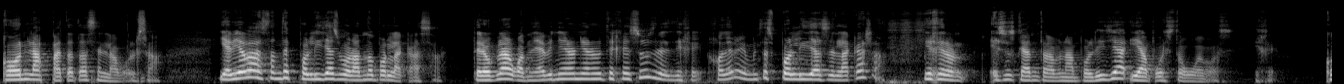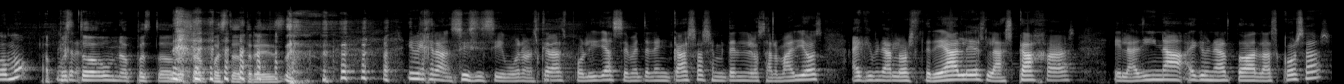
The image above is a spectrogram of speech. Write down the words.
con las patatas en la bolsa. Y había bastantes polillas volando por la casa. Pero claro, cuando ya vinieron Yanut y Jesús, les dije, joder, hay muchas polillas en la casa. Y dijeron, eso es que ha entrado una polilla y ha puesto huevos. Dije, ¿cómo? Ha Me dijeron- puesto uno, ha puesto dos, ha puesto tres. y me dijeron, sí, sí, sí, bueno, es que las polillas se meten en casa, se meten en los armarios, hay que mirar los cereales, las cajas, la harina, hay que mirar todas las cosas.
